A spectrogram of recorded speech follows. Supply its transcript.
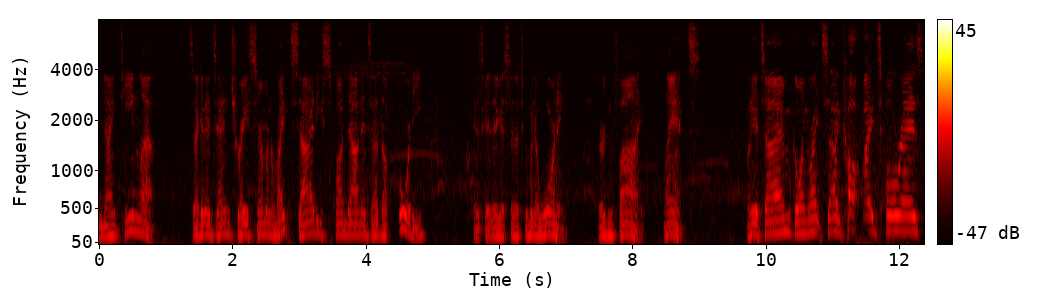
2.19 left. Second and 10, Trey Sermon right side. He spun down inside the 40. And it's going to take us to the two minute warning. Third and five. Lance. Plenty of time. Going right side. Caught by Torres.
